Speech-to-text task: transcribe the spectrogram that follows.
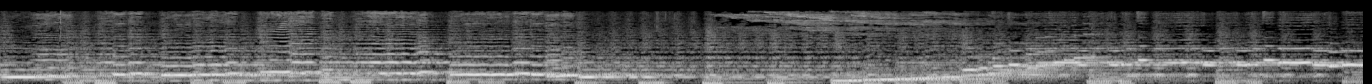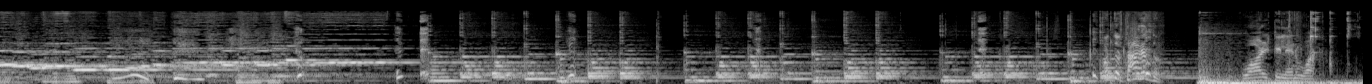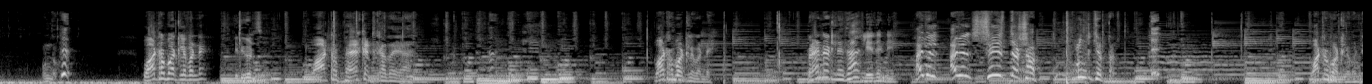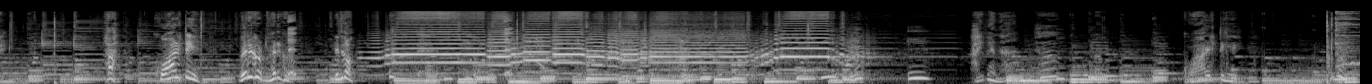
క్వాలిటీ లేని వాటర్. ఉండు. వాటర్ బాటిల్ ఇవ్వండి. ఇదిగోండి సార్. వాటర్ ప్యాకెట్ కదయ్యా వాటర్ బాటిల్ ఇవ్వండి. బ్రాండెడ్ లేదా? లేదండి. I will I will seize the shop. ముందు చెప్తాను వాటర్ బాటిల్ ఇవ్వండి. Quality. Very good very good. ఇదిగో. అయిపోయిందా? క్వాలిటీ.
